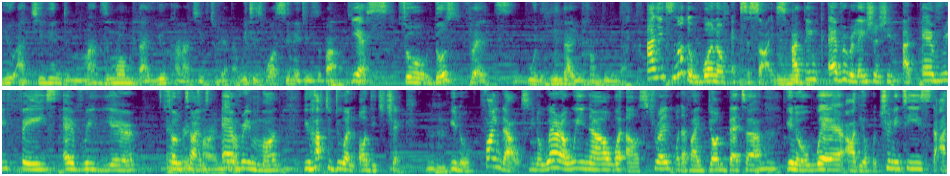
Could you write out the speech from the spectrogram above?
you achieving the maximum that you can achieve together, which is what synergy is about. yes So those threats would hinder you from doing that. and it's not a one-off exercise Mm-hmm. i think every relationship at every phase every year sometimes time, yeah. every month you have to do an audit check Mm-hmm. you know find out you know where are we now? What are our strengths what have i done better? Mm-hmm. you know where are the opportunities that i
